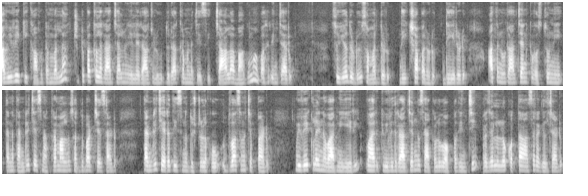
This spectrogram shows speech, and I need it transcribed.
అవివేకి కావటం వల్ల చుట్టుపక్కల రాజ్యాలను ఏలే రాజులు దురాక్రమణ చేసి చాలా భాగం అపహరించారు. సుయోధుడు సమర్థుడు దీక్షాపరుడు ధీరుడు. అతను రాజ్యానికి వస్తూనే తన తండ్రి చేసిన అక్రమాలను సర్దుబాటు చేశాడు. తండ్రి చేరతీసిన దుష్టులకు ఉద్వాసన చెప్పాడు. వివేకులైన వారిని ఏరి వారికి వివిధ రాజ్యాంగ శాఖలు అప్పగించి ప్రజలలో కొత్త ఆశ రగిల్చాడు.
